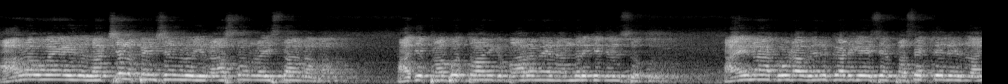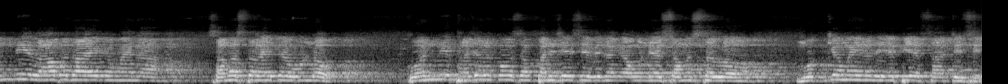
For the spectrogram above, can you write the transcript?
అరవై ఐదు లక్షల పెన్షన్లు ఈ రాష్ట్రంలో ఇస్తా ఉన్నాం. అది ప్రభుత్వానికి భారమైన అందరికీ తెలుసు. అయినా కూడా వెనుకడిగేసే ప్రసక్తి లేదు. అన్ని లాభదాయకమైన సంస్థలు అయితే ఉండవు. కొన్ని ప్రజల కోసం పనిచేసే విధంగా ఉండే సంస్థల్లో ముఖ్యమైనది ఏపీఎస్ఆర్టీసీ.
